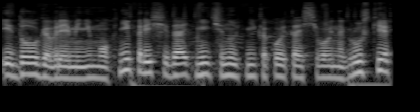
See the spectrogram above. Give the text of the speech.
и долгое время не мог ни приседать, ни тянуть ни какой-то осевой нагрузки.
